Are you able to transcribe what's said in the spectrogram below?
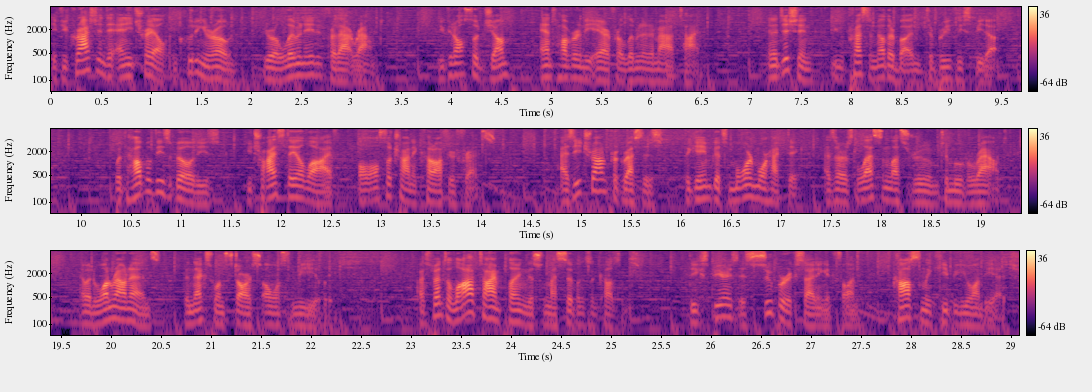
If you crash into any trail, including your own, you're eliminated for that round. You can also jump and hover in the air for a limited amount of time. In addition, you can press another button to briefly speed up. With the help of these abilities, you try to stay alive while also trying to cut off your friends. As each round progresses, the game gets more and more hectic as there is less and less room to move around, and when one round ends, the next one starts almost immediately. I've spent a lot of time playing this with my siblings and cousins. The experience is super exciting and fun, constantly keeping you on the edge.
